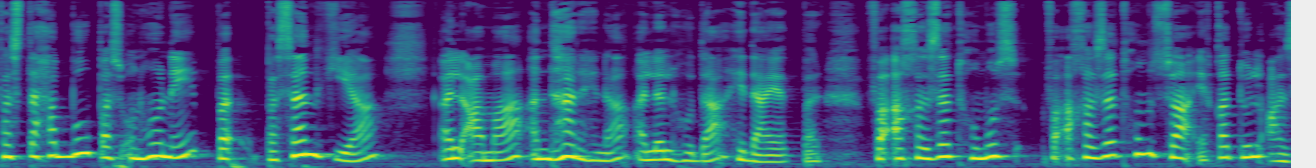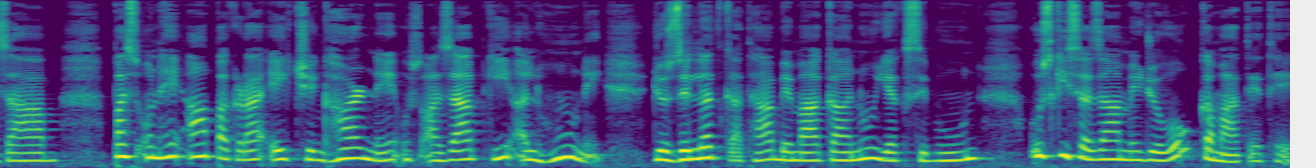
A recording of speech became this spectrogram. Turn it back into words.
فستحبو پس انہوں نے پسند کیا العما، اندھا رہنا الہدا، ہدایت پر۔ فعزت ہمس فعزت ہم سائقت العذاب۔ پس انہیں آ پکڑا ایک چنگھاڑ نے، اس عذاب کی الہوں نے، جو ذلت کا تھا بے ماکانو یکسبون۔ اس کی سزا میں جو وہ کماتے تھے۔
